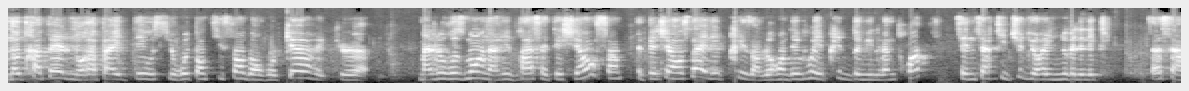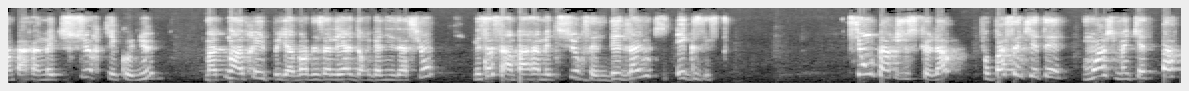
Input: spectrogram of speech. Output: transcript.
notre appel n'aura pas été aussi retentissant dans vos cœurs et que Malheureusement, on arrivera à cette échéance. Hein. Cette échéance-là, elle est prise. Hein. Le rendez-vous est pris de 2023. C'est une certitude, il y aura une nouvelle élection. Ça, c'est un paramètre sûr qui est connu. Maintenant, après, il peut y avoir des aléas d'organisation. Mais ça, c'est un paramètre sûr. C'est une deadline qui existe. Si on part jusque-là, faut pas s'inquiéter. Moi, je m'inquiète pas.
